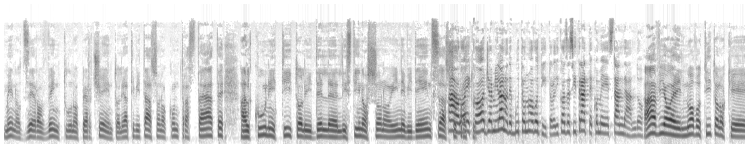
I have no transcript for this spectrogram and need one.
meno 0,21%. Le attività sono contrastate, alcuni titoli del listino sono in evidenza. Paolo, soprattutto... ecco, oggi a Milano debutta un nuovo titolo. Di cosa si tratta e come sta andando? Avio è il nuovo titolo che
